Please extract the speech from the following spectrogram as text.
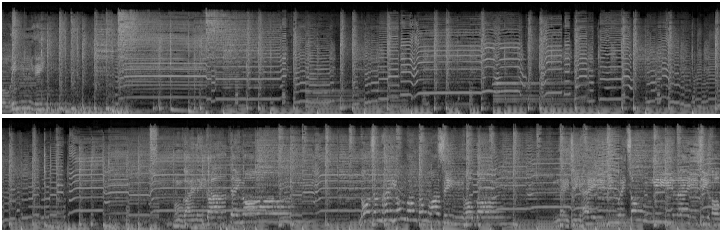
永远。唔怪你嫁地我，我盡係用廣東話先好講。你自喜，因为中意你自豪，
